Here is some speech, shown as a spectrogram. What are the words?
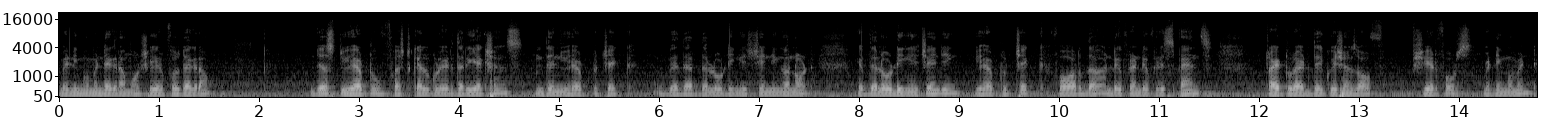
bending moment diagram or shear force diagram. Just you have to first calculate the reactions then you have to check whether the loading is changing or not. If the loading is changing you have to check for the different different spans. Try to write the equations of shear force bending moment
